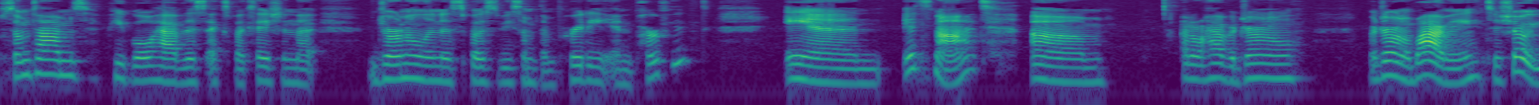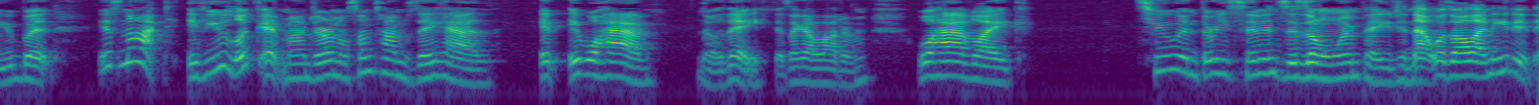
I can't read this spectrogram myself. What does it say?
sometimes people have this expectation that journaling is supposed to be something pretty and perfect, and it's not. Um, I don't have a journal, a journal by me to show you, but it's not. If you look at my journal, sometimes they have it. It will have no they because I got a lot of them. Will have like two and three sentences on one page, and that was all I needed.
